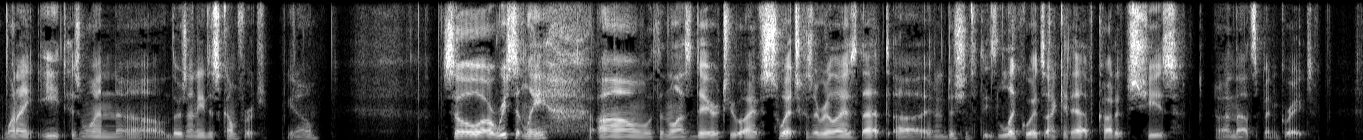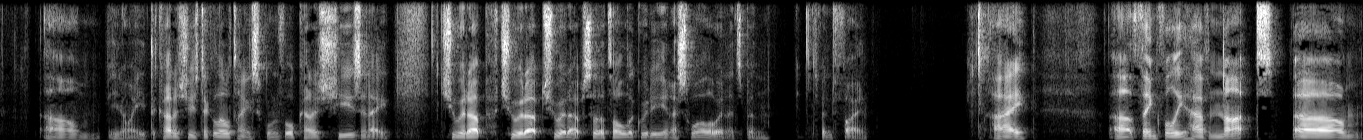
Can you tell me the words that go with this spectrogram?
When I eat is when uh, there's any discomfort, you know. So uh, recently, um, within the last day or two, I've switched because I realized that uh, in addition to these liquids, I could have cottage cheese, and that's been great. Um, you know, I eat the cottage cheese, take a little tiny spoonful of cottage cheese, and I chew it up, chew it up, chew it up, so that's all liquidy, and I swallow it, and it's been it's been fine. I uh, thankfully have not um,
